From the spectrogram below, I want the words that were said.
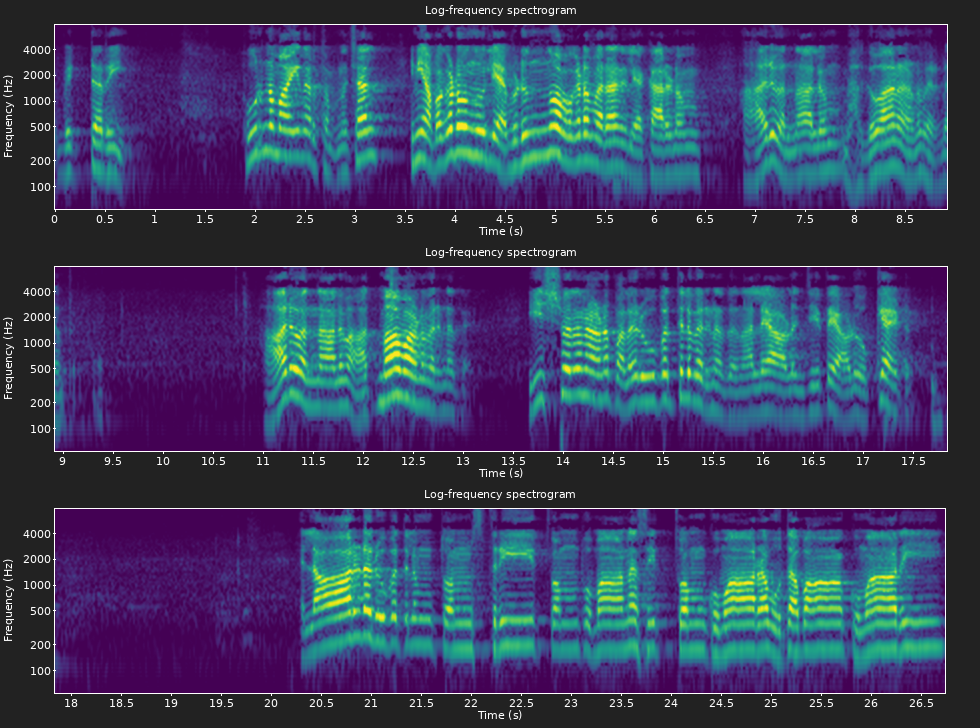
victory പൂർണമായി എന്നർത്ഥം. എന്നുവെച്ചാൽ ഇനി അപകടമൊന്നുമില്ല. എവിടുന്നും അപകടം വരാനില്ല. കാരണം ആര് വന്നാലും ഭഗവാനാണ് വരുന്നത് ആര് വന്നാലും ആത്മാവാണ് വരുന്നത് ഈശ്വരനാണ് പല രൂപത്തിൽ വരുന്നത്. നല്ല ആളും ചീത്തയാളും ഒക്കെ ആയിട്ട്. എല്ലാവരുടെ രൂപത്തിലും ത്വം സ്ത്രീ ത്വം പുമാനസി ത്വം കുമാര ഉതമാ കുമാരി.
